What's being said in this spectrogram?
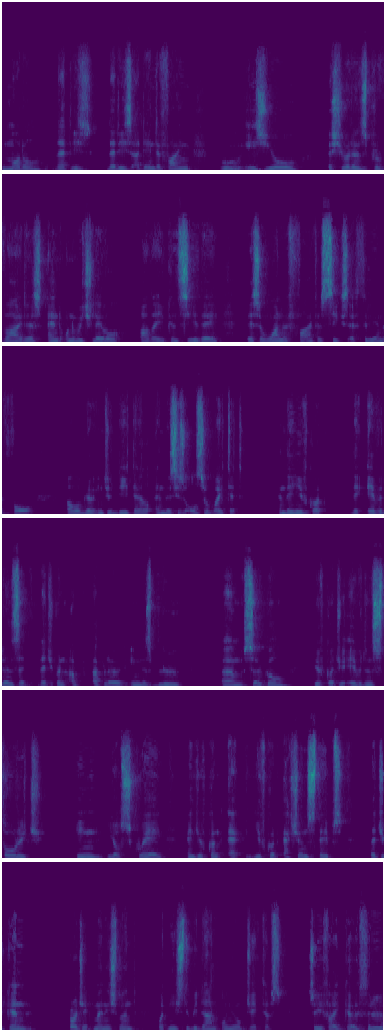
model that is that is identifying who is your assurance providers and on which level are they. You can see there, there's a one, a five, a six, a three, and a four. I will go into detail. And this is also weighted. And then you've got the evidence that, that you can up, upload in this blue um, circle. You've got your evidence storage in your square, and you've got, you've got action steps that you can project management, what needs to be done on your objectives. So if I go through,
